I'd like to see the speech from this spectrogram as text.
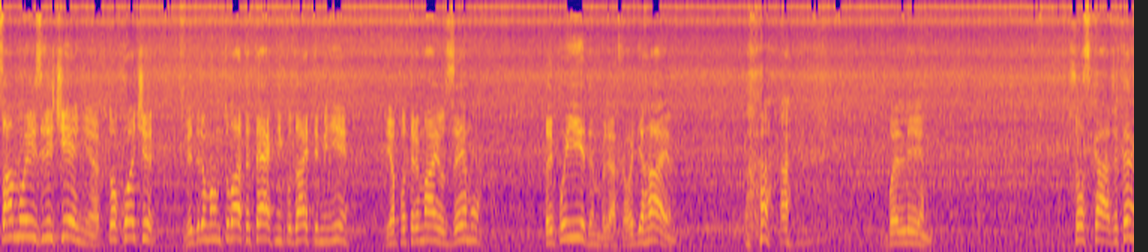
самоізлічення. Хто хоче відремонтувати техніку, дайте мені. Я потримаю зиму. Та й поїдемо, бляха, одягаємо. Блін. Що скажете?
